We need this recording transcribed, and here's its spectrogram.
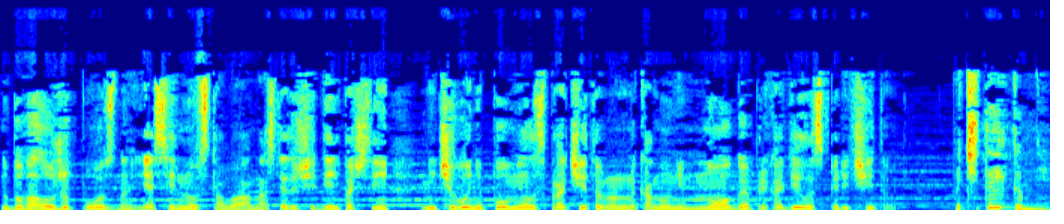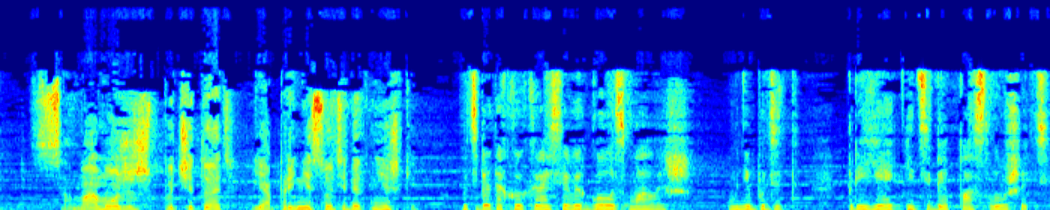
Но бывало уже поздно, я сильно уставал, на следующий день почти ничего не помнил из прочитанного накануне, многое приходилось перечитывать. Почитай-ка мне. Сама можешь почитать, я принесу тебе книжки. У тебя такой красивый голос, малыш. Мне будет приятнее тебя послушать,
